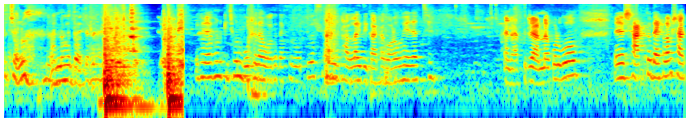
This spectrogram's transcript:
তো চলো, রান্নাঘর দিই। এখানে এখন কিছুক্ষণ বসে থাকব। দেখো রোদ আসছে ভালো লাগছে, গাটা গরম হয়ে যাচ্ছে। আর রাত্রে রান্না করব। শাক তো দেখালাম, শাক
